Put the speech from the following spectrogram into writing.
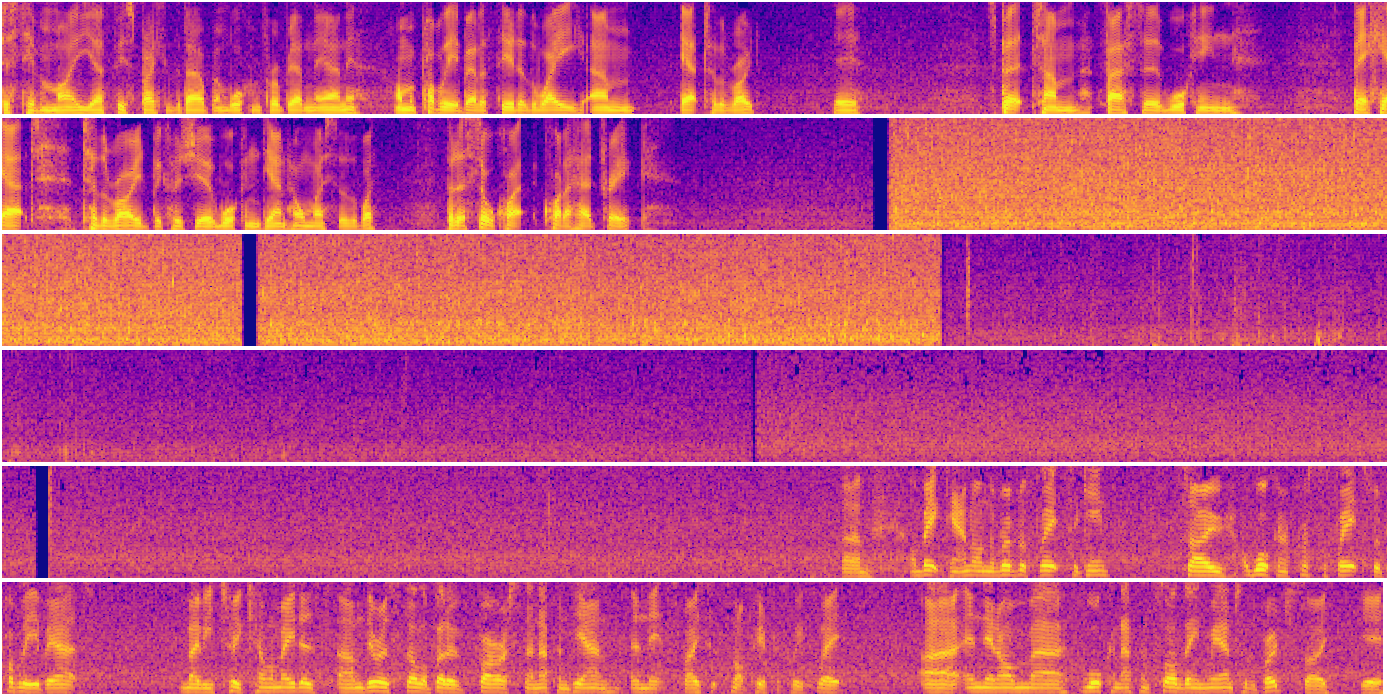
just having my uh, first break of the day. I've been walking for about an hour now. I'm probably about a third of the way um, out to the road. Yeah, it's a bit um, faster walking back out to the road because you're walking downhill most of the way, but it's still quite quite a hard track. Um, I'm back down on the river flats again. So I'm walking across the flats for probably about maybe two kilometres. Um, there is still a bit of forest and up and down in that space. It's not perfectly flat. Uh, and then I'm uh, walking up and sidling round to the bridge. So yeah.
